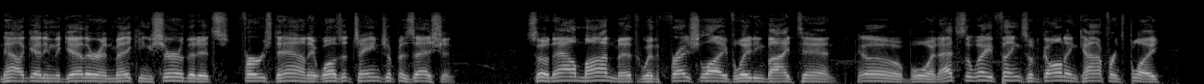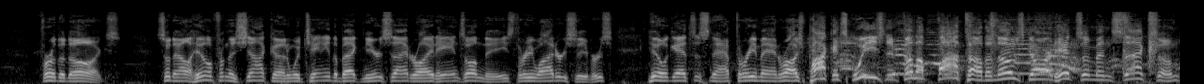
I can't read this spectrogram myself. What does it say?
now getting together and making sure that it's first down. It was a change of possession. So now Monmouth with fresh life leading by 10. Oh, boy, that's the way things have gone in conference play for the Dogs. So now Hill from the shotgun with Cheney the back near side right, hands on knees, three wide receivers. Hill gets a snap, three man rush, pocket squeezed, and Philip Fata, the nose guard, hits him and sacks him.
